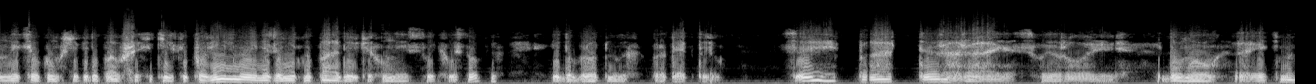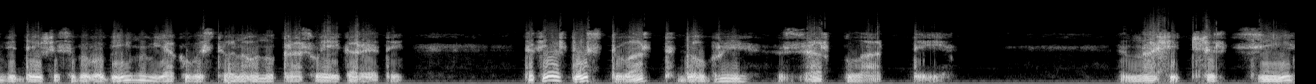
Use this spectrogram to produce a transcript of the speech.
не цілком ще підупавших і тільки повільно і незамітно падаючих униз своїх високих і добротливих протекторів. Цей патер грає свою роль, думав гетьман, віддаючи себе в обійми м'яко виставленого нутра своєї карети. Такий артист варт доброї зарплати. Наші черці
